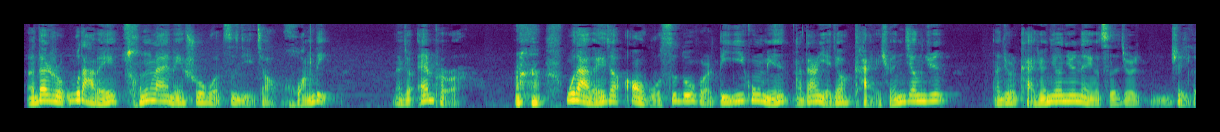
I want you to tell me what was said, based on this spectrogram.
呃，但是屋大维从来没说过自己叫皇帝，那叫 emperor。屋大维叫奥古斯都或者第一公民啊，当然也叫凯旋将军，那就是凯旋将军那个词，就是这个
